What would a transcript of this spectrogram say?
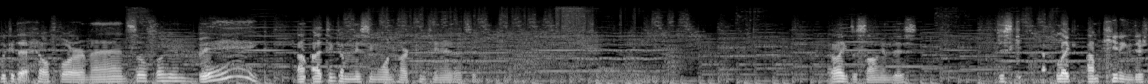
Look at that health bar, man. So fucking big. I, I think I'm missing one heart container. That's it. I like the song in this. Just like I'm kidding. There's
